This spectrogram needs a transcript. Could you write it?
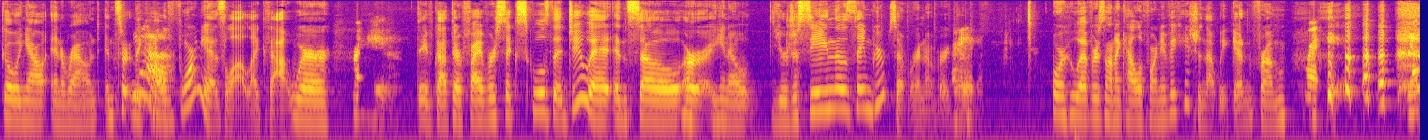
going out and around. And certainly yeah. California is a lot like that, where right. they've got their five or six schools that do it. And so, mm-hmm. or, you know, you're just seeing those same groups over and over again. Right or whoever's on a California vacation that weekend from right. yep.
